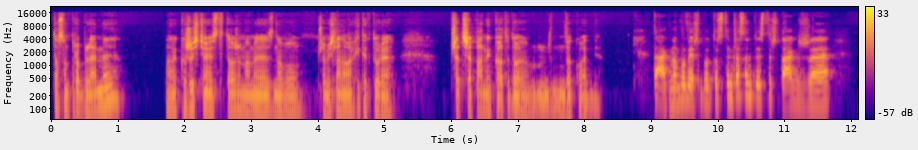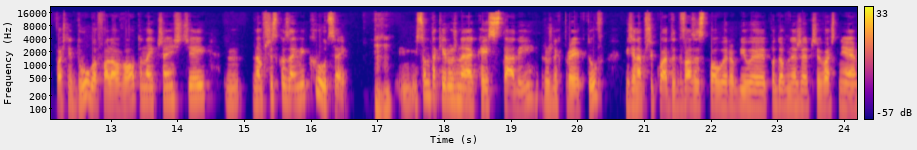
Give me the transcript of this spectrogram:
To są problemy, ale korzyścią jest to, że mamy znowu przemyślaną architekturę, przetrzepany kod do, dokładnie. Tak, no bo wiesz, bo to z tym czasem to jest też tak, że właśnie długofalowo to najczęściej nam wszystko zajmie krócej. Mhm. Są takie różne case study różnych projektów, gdzie na przykład dwa zespoły robiły podobne rzeczy właśnie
